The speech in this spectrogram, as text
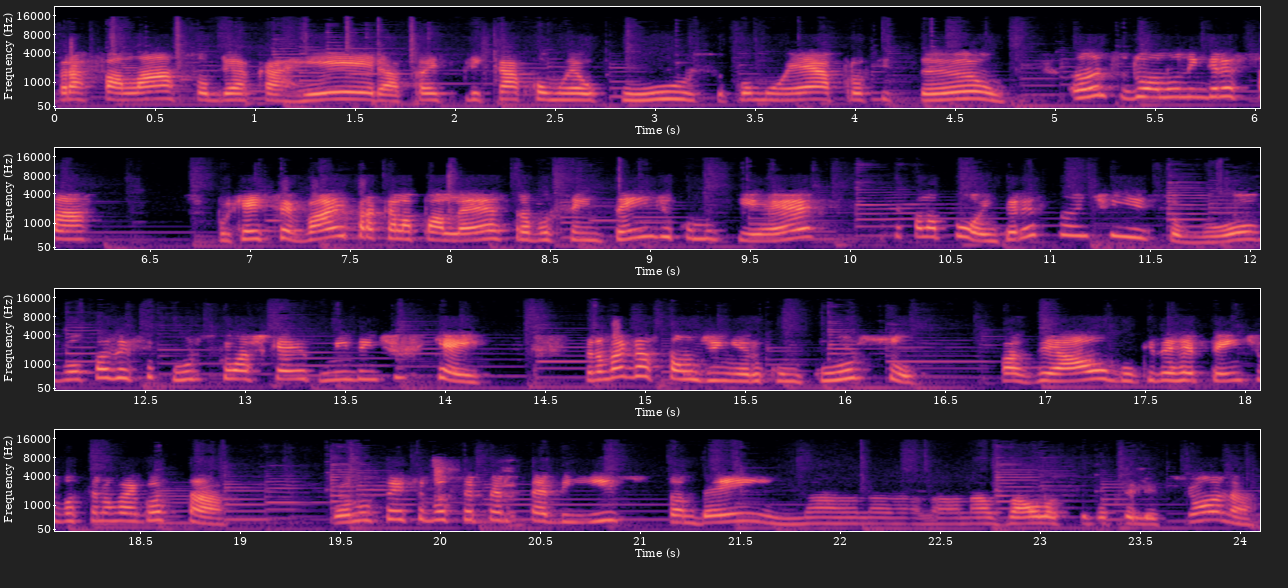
para falar sobre a carreira, para explicar como é o curso, como é a profissão, antes do aluno ingressar. Porque aí você vai para aquela palestra, você entende como que é, você fala, pô, interessante isso, vou, vou fazer esse curso que eu acho que é, me identifiquei. Você não vai gastar um dinheiro com curso, fazer algo que de repente você não vai gostar. Eu não sei se você percebe isso também na, na, na, nas aulas que você leciona,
